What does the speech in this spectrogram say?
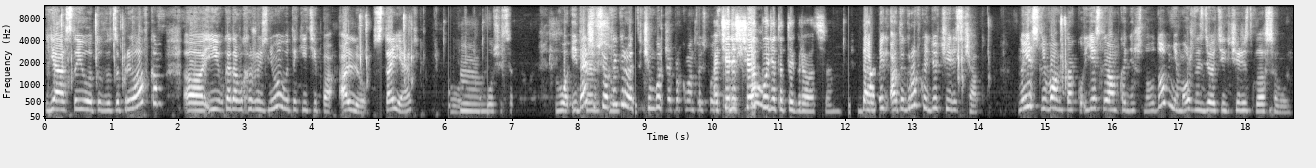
я стою вот тут вот за прилавком, э, и когда выхожу из него, вы такие типа, алло, стоять. Вот, М. получится. Вот, и дальше все отыгрывается, чем больше я про команду использую. А через чат больше- будет отыгрываться? Да, оты- отыгровка идет через чат. Но если вам так, если вам, конечно, удобнее, можно сделать их через голосовой.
